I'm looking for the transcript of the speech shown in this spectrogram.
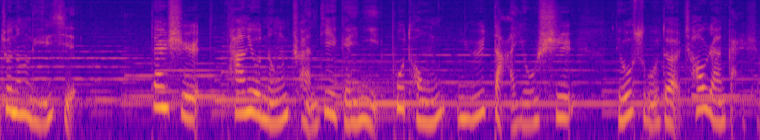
就能理解，但是他又能传递给你不同于打油诗流俗的超然感受。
